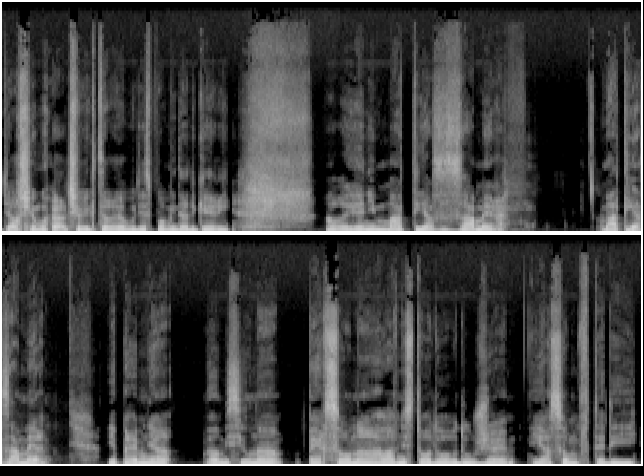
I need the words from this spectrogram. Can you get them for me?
ďalšiemu hráčovi, ktorého bude spomínať Gary. Ale je ním Matias Zamer. Matias Zamer je pre mňa veľmi silná persona, hlavne z toho dôvodu, že ja som vtedy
